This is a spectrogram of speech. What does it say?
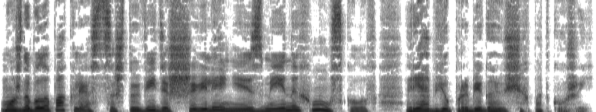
можно было поклясться, что видишь шевеление змеиных мускулов, рябью пробегающих под кожей.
